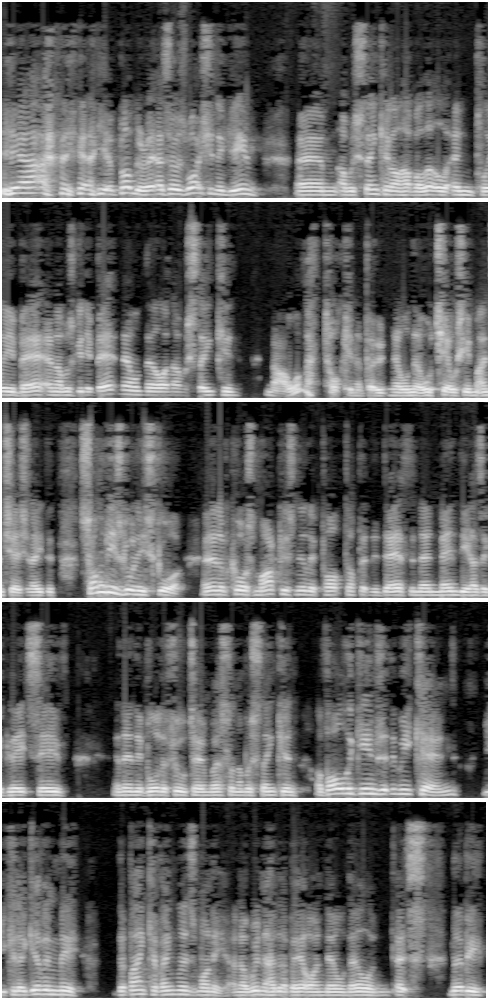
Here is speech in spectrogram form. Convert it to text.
Yeah, yeah, you're probably right. As I was watching the game, um, I was thinking I'll have a little in-play bet, and I was going to bet nil-nil, and I was thinking, no, what am I talking about? Nil-nil, Chelsea, Manchester United. Somebody's going to score. And then, of course, Marcus nearly popped up at the death, and then Mendy has a great save, and then they blow the full-time whistle, and I was thinking, of all the games at the weekend, you could have given me the Bank of England's money, and I wouldn't have had a bet on nil-nil. And it's maybe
